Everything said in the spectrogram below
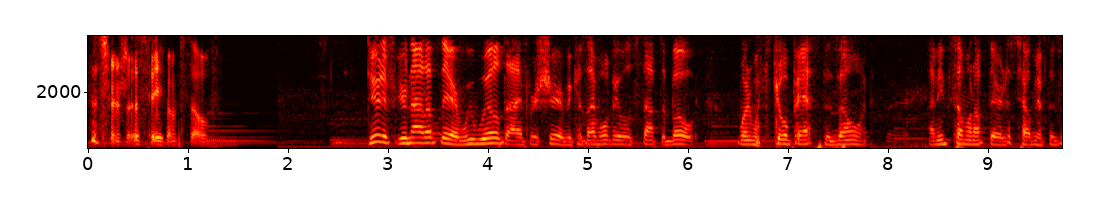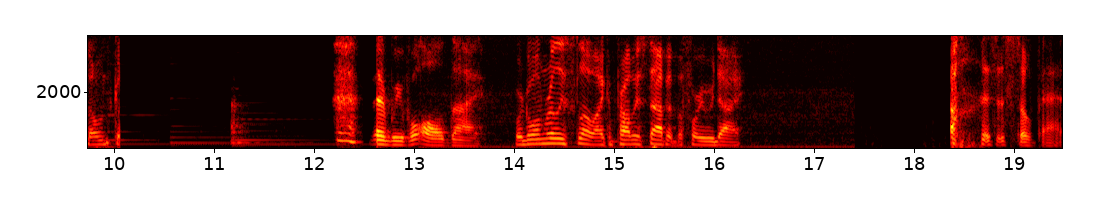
He's trying to save himself. Dude, if you're not up there, we will die for sure because I won't be able to stop the boat when we go past the zone. I need someone up there to tell me if the zone's going. Then we will all die. We're going really slow. I could probably stop it before we die. this is so bad.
